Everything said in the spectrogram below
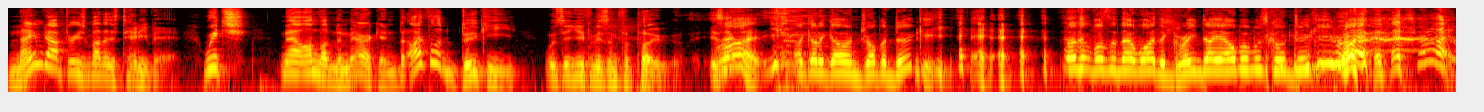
named after his mother's teddy bear. Which now I'm not an American, but I thought Dookie was a euphemism for poo. Is right. that I got to go and drop a dookie. No, that- wasn't that why the Green Day album was called Dookie, right? Yeah, that's right.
